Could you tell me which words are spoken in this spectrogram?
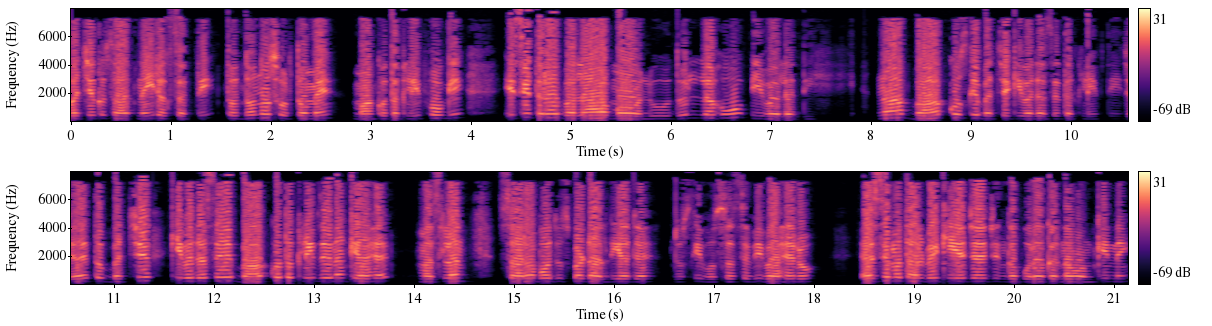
بچے کو ساتھ نہیں رکھ سکتی، تو دونوں صورتوں میں ماں کو تکلیف ہوگی۔ اسی طرح بلا مولود اللہ بی ولدی نہ باپ کو اس کے بچے کی وجہ سے تکلیف دی جائے۔ تو بچے کی وجہ سے باپ کو تکلیف دینا کیا ہے؟ مثلا سارا بوجھ اس پر ڈال دیا جائے، جو اس کی وسط سے بھی باہر ہو۔ ایسے مطالبے کیے جائے جن کا پورا کرنا ممکن نہیں۔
